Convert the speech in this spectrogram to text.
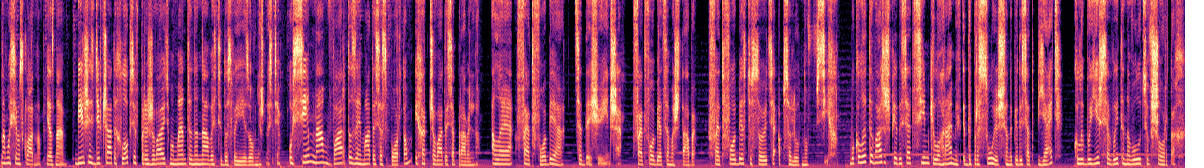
Нам усім складно, я знаю. Більшість дівчат і хлопців переживають моменти ненависті до своєї зовнішності. Усім нам варто займатися спортом і харчуватися правильно. Але фетфобія це дещо інше. Фетфобія це масштаби. Фетфобія стосується абсолютно всіх. Бо коли ти важиш 57 кілограмів і депресуєш що на 55, коли боїшся вийти на вулицю в шортах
